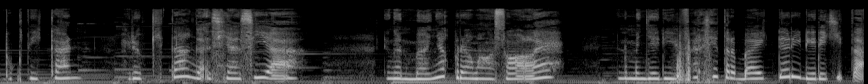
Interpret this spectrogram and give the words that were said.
Buktikan hidup kita nggak sia-sia. Dengan banyak beramal soleh dan menjadi versi terbaik dari diri kita.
